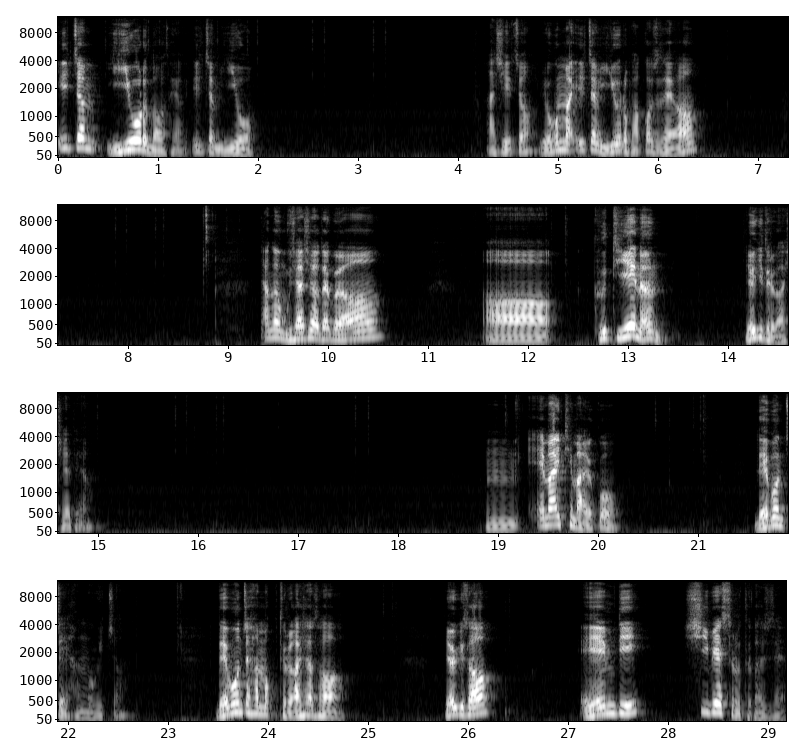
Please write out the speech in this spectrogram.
1.25로 넣으세요. 1.25 아시겠죠? 요것만 1.25로 바꿔주세요 딴 건 무시하셔도 되고요. 어... 그 뒤에는 여기 들어가셔야 돼요. 음, MIT 말고 네 번째 항목 있죠. 네 번째 항목 들어가셔서 여기서 AMD CBS로 들어가주세요.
